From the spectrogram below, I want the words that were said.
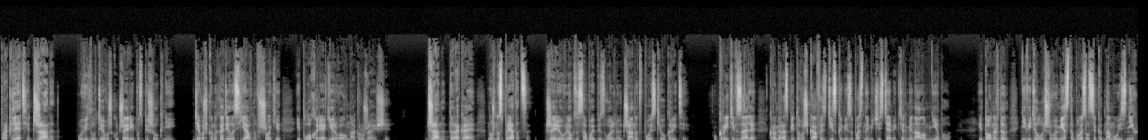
«Проклятье! Джанет!» Увидел девушку Джерри и поспешил к ней. Девушка находилась явно в шоке и плохо реагировала на окружающее. «Джанет, дорогая, нужно спрятаться!» Джерри увлек за собой безвольную Джанет в поиске укрытия. Укрытий в зале, кроме разбитого шкафа с дисками и запасными частями к терминалам, не было. И Дональден, не видя лучшего места, бросился к одному из них,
